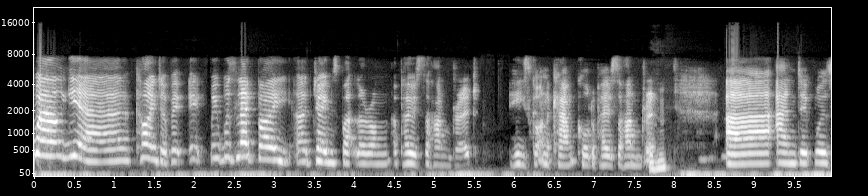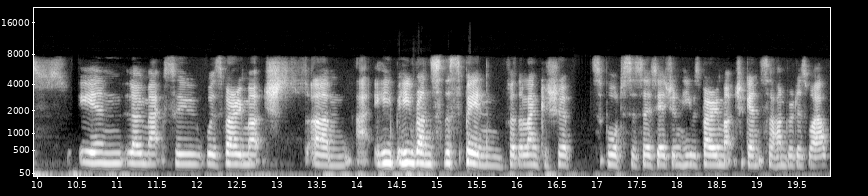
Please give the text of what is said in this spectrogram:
Well, yeah, kind of. It it, it was led by uh, James Butler on oppose the hundred. He's got an account called oppose the 100 uh, and it was Ian Lomax who was very much um, he he runs the spin for the Lancashire Supporters Association. He was very much against the hundred as well,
